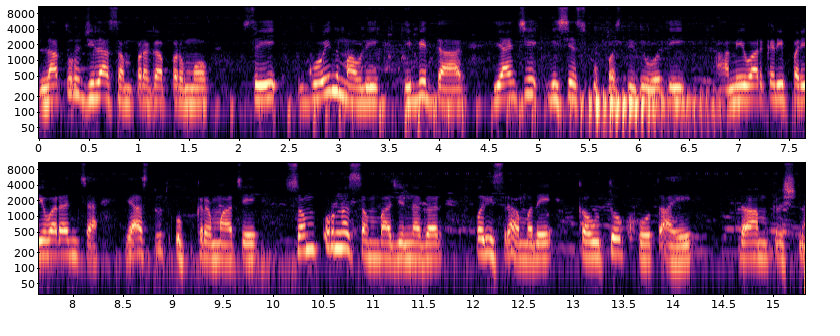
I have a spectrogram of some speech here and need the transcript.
लातूर जिल्हा संपर्क प्रमुख श्री गोविंद माऊली इबिद्दार यांची विशेष उपस्थिती होती. आम्ही वारकरी परिवारांच्या या स्तुत उपक्रमाचे संपूर्ण संभाजीनगर परिसरामध्ये कौतुक होत आहे. रामकृष्ण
